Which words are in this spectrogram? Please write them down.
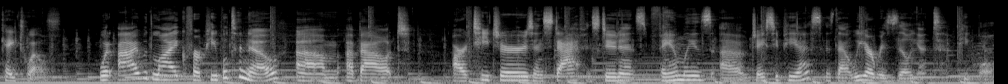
K 12. What I would like for people to know um, about our teachers and staff and students, families of JCPS, is that we are resilient people.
